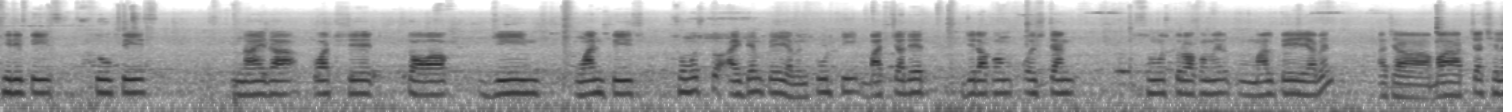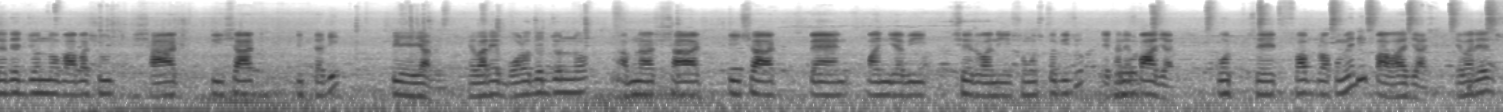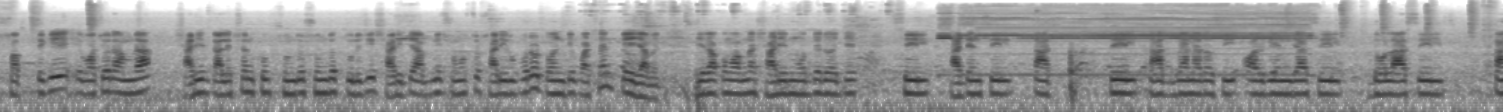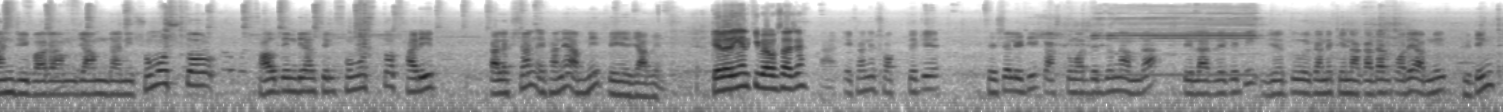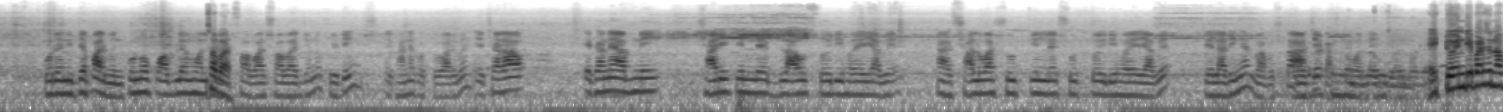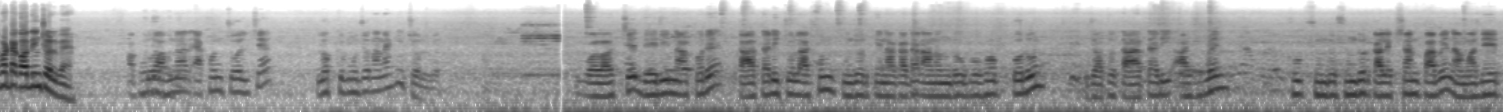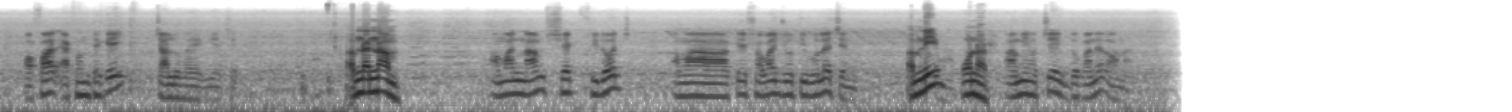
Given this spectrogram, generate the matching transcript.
three piece two piece Naira cut set top jeans one piece সমস্ত আইটেম পেয়ে যাবেন। কুর্তি বাচ্চাদের যেরকম ওয়েস্টার্ন সমস্ত রকমের মাল পেয়ে যাবেন। আচ্ছা বাচ্চা ছেলেদের জন্য বাবা স্যুট শার্ট টি শার্ট ইত্যাদি পেয়ে যাবেন। এবারে বড়দের জন্য আপনার shirt T shirt pant punjabi sherwani সমস্ত কিছু এখানে পাওয়া যায়। কোট সেট সব রকমেরই পাওয়া যায়। এবারে সব থেকে এবছর আমরা শাড়ির কালেকশন খুব সুন্দর সুন্দর তুলেছি। শাড়িতে আপনি সমস্ত শাড়ির উপরেও টোয়েন্টি পার্সেন্ট পেয়ে যাবেন। যেরকম আপনার শাড়ির মধ্যে রয়েছে সিল্ক সাটেন সিল্ক তাঁত সিল্ক তাঁত Banarasi organza silk Dola silk Kanjeevaram Jamdani সমস্ত সাউথ ইন্ডিয়ান সিল্ক সমস্ত শাড়ির কালেকশন এখানে আপনি পেয়ে যাবেন। টেলারিংয়ের কি ব্যবস্থা আছে? হ্যাঁ, এখানে সব থেকে স্পেশালিটি কাস্টমারদের জন্য আমরা টেলার রেখেছি। যেহেতু এখানে কেনাকাটার পরে আপনি ফিটিং করে নিতে পারবেন। কোনো প্রবলেম হলে সবার? সবার সবার জন্য ফিটিং এখানে করতে পারবেন। এছাড়াও এখানে আপনি শাড়ি কিনলে ব্লাউজ তৈরি হয়ে যাবে। সালোয়ার স্যুট কিনলে স্যুট তৈরি হয়ে যাবে টেলারিংয়ের ব্যবস্থা আছে কাস্টমারদের জন্য এই টোয়েন্টি পার্সেন্ট অফারটা কদিন চলবে? আপ টু আপনার এখন চলছে লক্ষ্মী পুজোটা নাকি চলবে। বলা হচ্ছে দেরি না করে তাড়াতাড়ি চলে আসুন পুজোর কেনাকাটার আনন্দ উপভোগ করুন। যত তাড়াতাড়ি আসবেন খুব সুন্দর সুন্দর কালেকশন পাবেন। আমাদের অফার এখন থেকেই চালু হয়ে গিয়েছে। আপনার নাম? আমার নাম শেখ ফিরোজ। আমাকে সবাই জ্যোতি বলেছেন। আপনি ওনার আমি হচ্ছে এই দোকানের অনার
